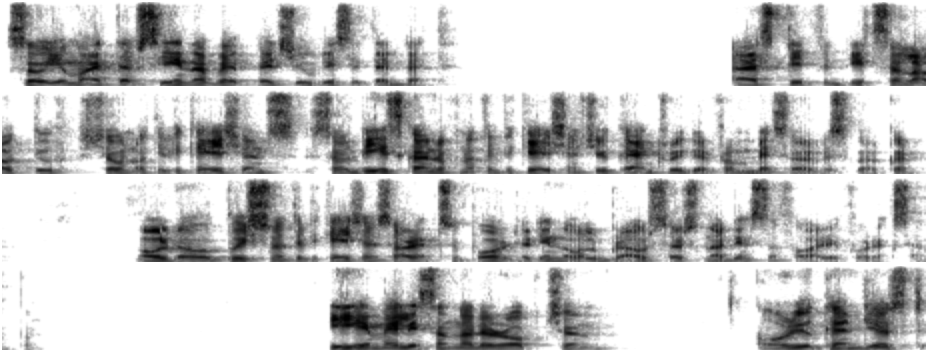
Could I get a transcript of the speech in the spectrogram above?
So you might have seen a web page you visited that asked if it's allowed to show notifications. So these kind of notifications you can trigger from the service worker, although push notifications aren't supported in all browsers, not in Safari, for example. Email is another option, or you can just,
